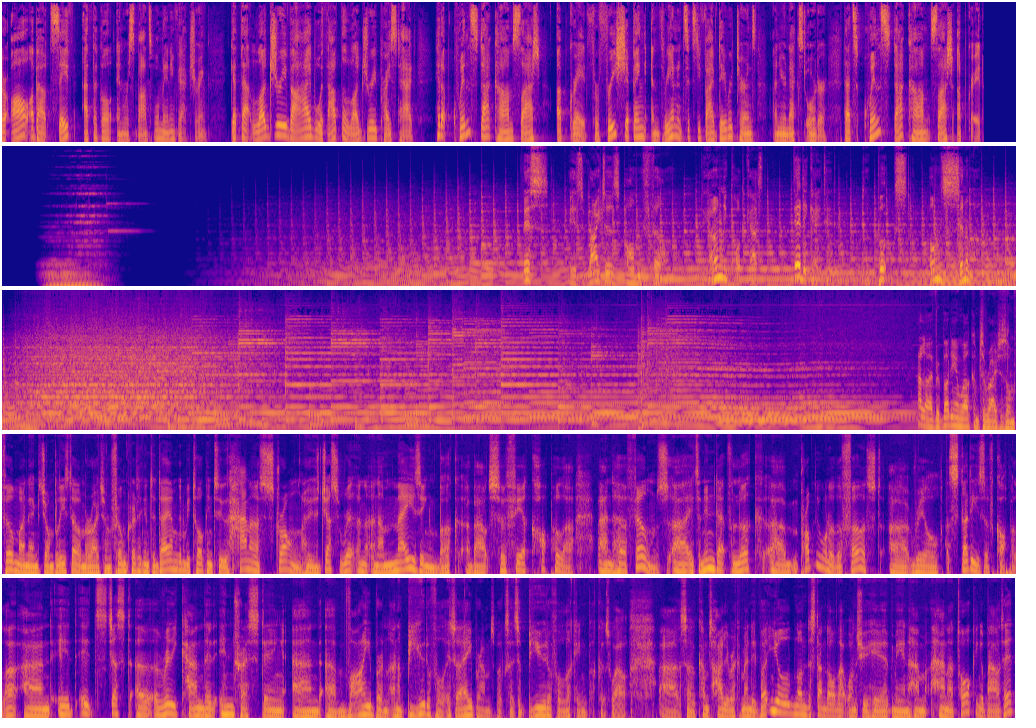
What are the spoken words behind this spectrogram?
They're all about safe, ethical, and responsible manufacturing. Get that luxury vibe without the luxury price tag. Hit up quince.com slash upgrade for free shipping and 365 day returns on your next order. That's quince.com slash upgrade. This is Writers on Film, the only podcast dedicated to books on cinema. Hello, everybody, and welcome to Writers on Film. My name is John Bleasdale. I'm a writer and film critic, and today I'm going to be talking to Hannah Strong, who's just written an amazing book about Sofia Coppola and her films. Uh, it's an in depth look, um, probably one of the first uh, real studies of Coppola, and it, it's just a, a, really candid, interesting, and uh, vibrant, and a beautiful. It's an Abrams book, so it's a beautiful looking book as well. Uh, so, it comes highly recommended. But you'll understand all that once you hear me and Ham- Hannah talking about it.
